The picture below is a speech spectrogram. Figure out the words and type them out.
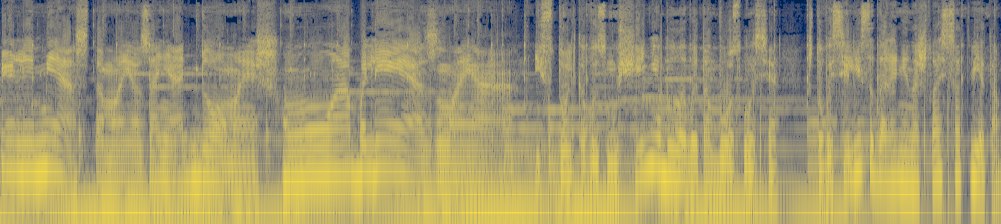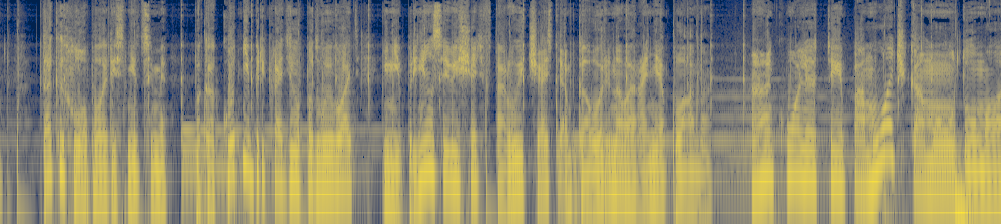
Или место мое занять думаешь? У, облезлая!» И столько возмущения было в этом возгласе, что Василиса даже не нашлась с ответом, так и хлопала ресницами, пока кот не прекратил подвывать и не принялся вещать вторую часть обговоренного ранее плана. А коли ты помочь кому удумала,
